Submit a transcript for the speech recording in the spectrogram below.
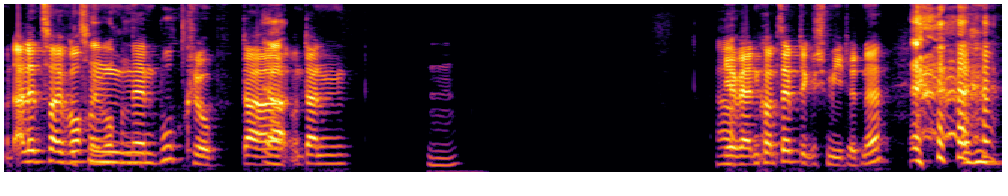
und alle zwei Wochen, zwei Wochen. einen Buchclub. Da Ja. und dann Mhm. Ja. hier werden Konzepte geschmiedet, ne?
